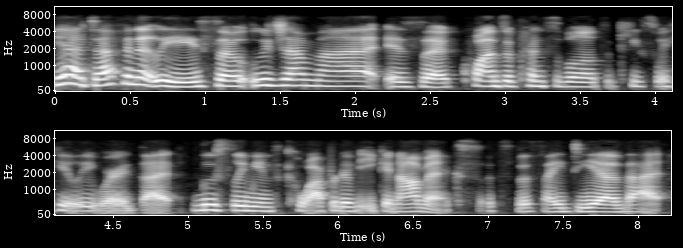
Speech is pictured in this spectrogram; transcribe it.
Yeah, definitely. So Ujamaa is a Kwanzaa principle. It's a Kiswahili word that loosely means cooperative economics. It's this idea that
